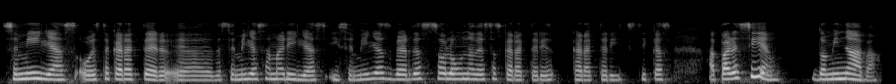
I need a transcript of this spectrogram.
semillas o este carácter eh, de semillas amarillas y semillas verdes, solo una de estas características aparecía, dominaba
